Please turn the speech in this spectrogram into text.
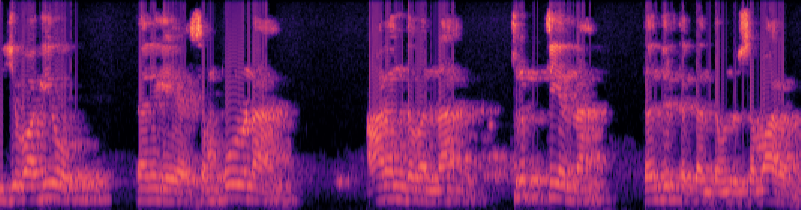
ನಿಜವಾಗಿಯೂ ನನಗೆ ಸಂಪೂರ್ಣ ಆನಂದವನ್ನ, ತೃಪ್ತಿಯನ್ನ ತಂದಿರತಕ್ಕಂಥ ಒಂದು ಸಮಾರಂಭ.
